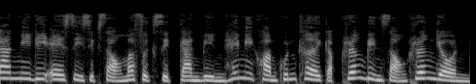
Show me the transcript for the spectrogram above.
การมี DA42 มาฝึกสิทธิการบินให้มีความคุ้นเคยกับเครื่องบินสองเครื่องยนต์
